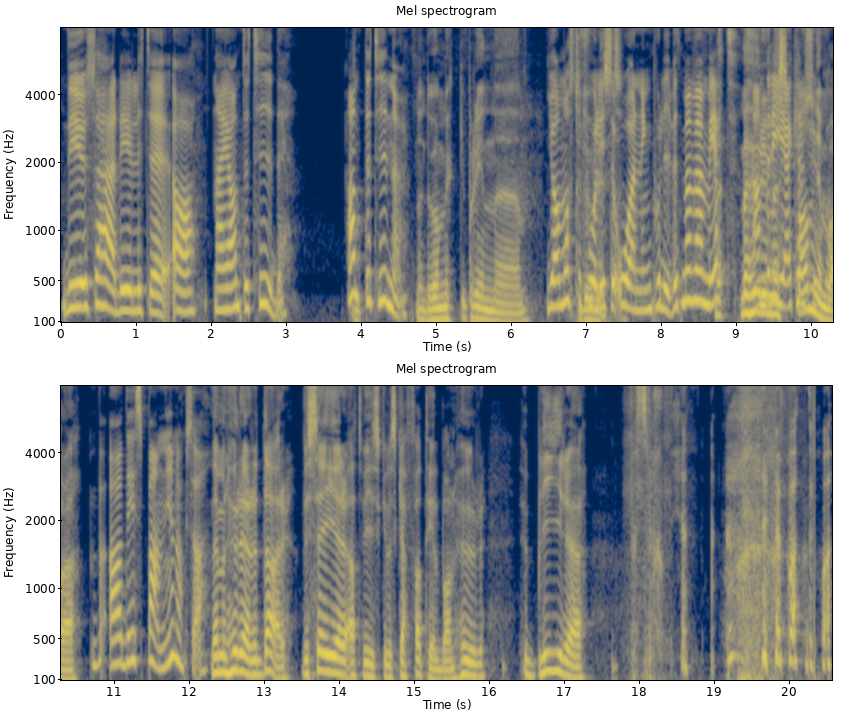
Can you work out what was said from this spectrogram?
Det är ju så här, det är lite, ja, nej jag har inte tid. Jag har inte tid nu. Men du har mycket på din... eh, jag måste få lite ordning på livet, men vem vet? Men hur är det med Andrea Spanien kom- bara? Ja, det är Spanien också. Nej men hur är det där? Vi säger att vi skulle skaffa till barn. Hur, hur blir det? Spanien. Vadå?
